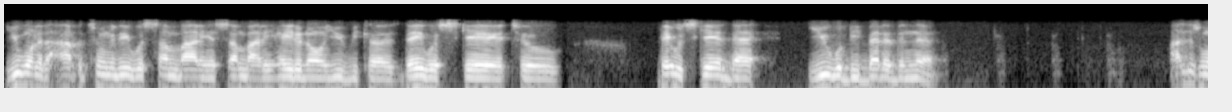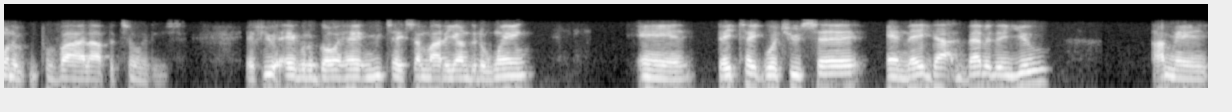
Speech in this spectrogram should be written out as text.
You wanted an opportunity with somebody, and somebody hated on you because they were scared to. They were scared that you would be better than them. I just want to provide opportunities. If you're able to go ahead and you take somebody under the wing, and they take what you said and they got better than you, I mean,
